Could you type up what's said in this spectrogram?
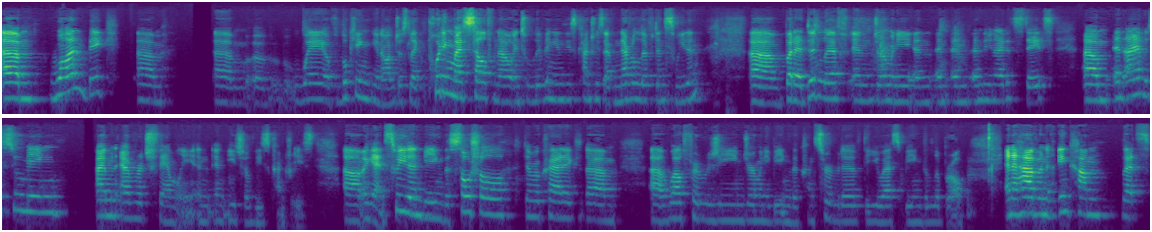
um, one big um, um, uh, way of looking, you know, I'm just like putting myself now into living in these countries. I've never lived in Sweden, uh, but I did live in Germany and, and, and, and the United States. and I am assuming I'm an average family in, in each of these countries. Um, again, Sweden being the social democratic um, uh, welfare regime, Germany being the conservative, the US being the liberal. And I have an income that's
